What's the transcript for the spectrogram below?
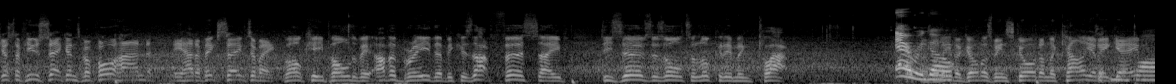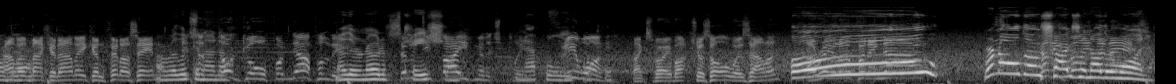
just a few seconds beforehand, he had a big save to make. Well, keep hold of it. Have a breather because that first save deserves us all to look at him and clap. There we I go. The goal has been scored in the Cagliari Getting the game. ball Alan back. McInally can fill us in. Oh, we're It's looking a at a third goal for Napoli. another notification. 75 minutes played. Napoli. 3-1. okay. Thanks very much, as always, Alan. A Oh! Ronaldo Can he tries find another the net? one.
